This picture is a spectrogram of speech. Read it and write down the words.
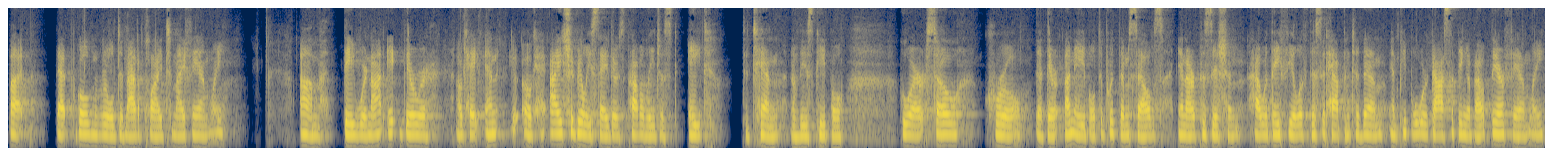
but that golden rule did not apply to my family. Um, they were not, there were, okay, and okay, I should really say there's probably just eight to 10 of these people who are so cruel that they're unable to put themselves in our position. How would they feel if this had happened to them and people were gossiping about their family?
